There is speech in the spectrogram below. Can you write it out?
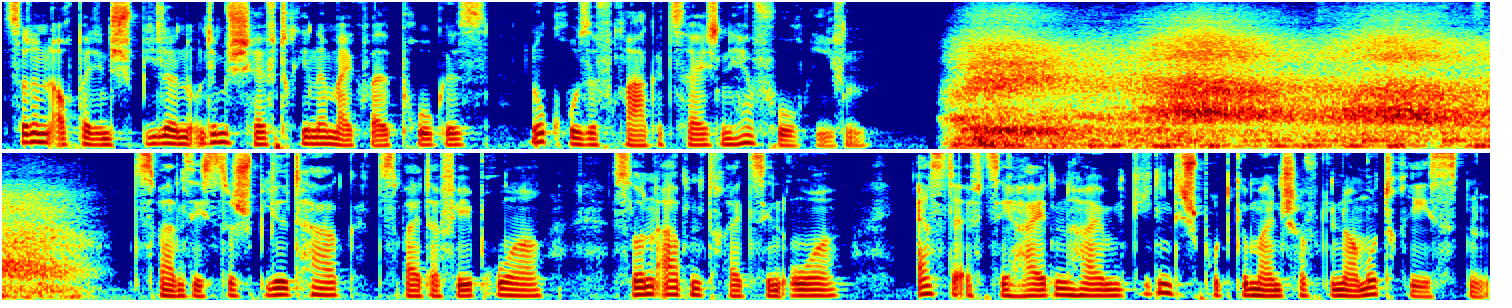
sondern auch bei den Spielern und dem Cheftrainer Mike Walpurgis nur große Fragezeichen hervorriefen. 20. Spieltag, 2. Februar, Sonnabend 13 Uhr, 1. FC Heidenheim gegen die Sportgemeinschaft Dynamo Dresden.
